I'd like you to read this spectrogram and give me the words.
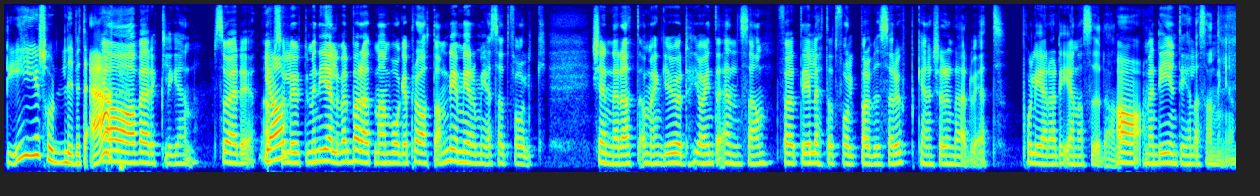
det är ju så livet är. Ja, verkligen. Så är det. Ja. Absolut. Men det gäller väl bara att man vågar prata om det mer och mer så att folk känner att, oh men gud, jag är inte ensam. För att det är lätt att folk bara visar upp kanske den där, du vet, polerade ena sidan. Ja. Men det är ju inte hela sanningen.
